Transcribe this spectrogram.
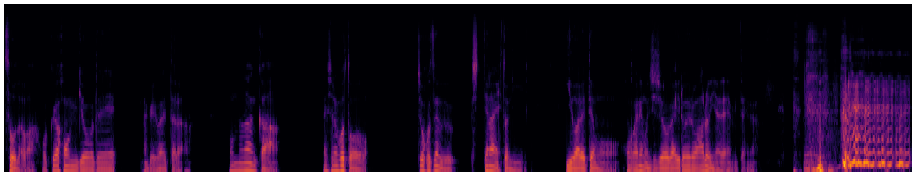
そうだわ。僕が本業でなんか言われたら、こんななんか、最初のことを情報全部知ってない人に言われても、他にも事情がいろいろあるんやで、みたいな。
